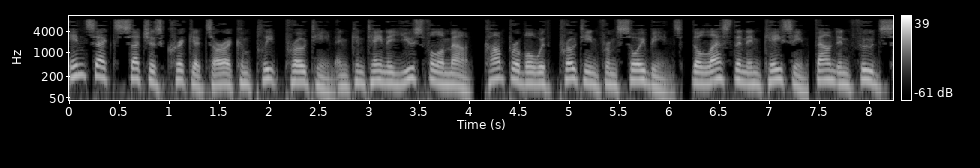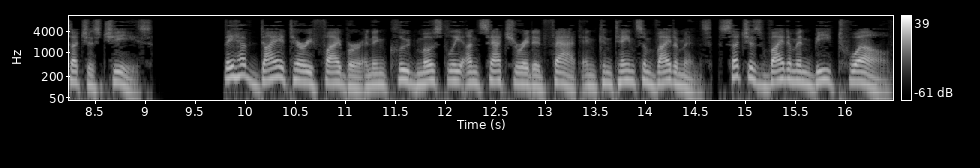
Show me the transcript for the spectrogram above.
Insects such as crickets are a complete protein and contain a useful amount, comparable with protein from soybeans, though less than in casein found in foods such as cheese. They have dietary fiber and include mostly unsaturated fat and contain some vitamins, such as vitamin B12,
